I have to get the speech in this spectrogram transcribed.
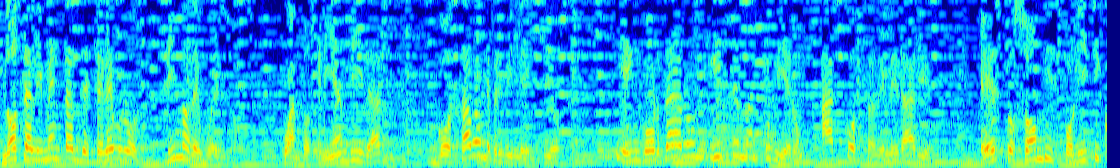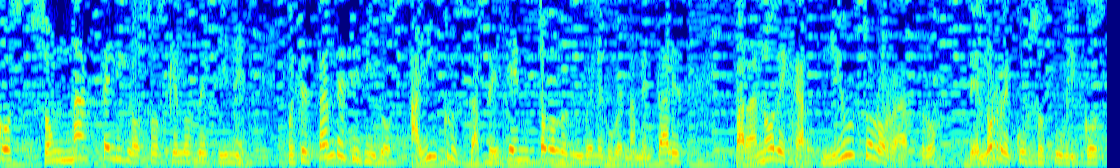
No se alimentan de cerebros, sino de huesos. Cuando tenían vidas, gozaban de privilegios engordaron y se mantuvieron a costa del erario. Estos zombies políticos son más peligrosos que los del cine, pues están decididos a incrustarse en todos los niveles gubernamentales para no dejar ni un solo rastro de los recursos públicos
